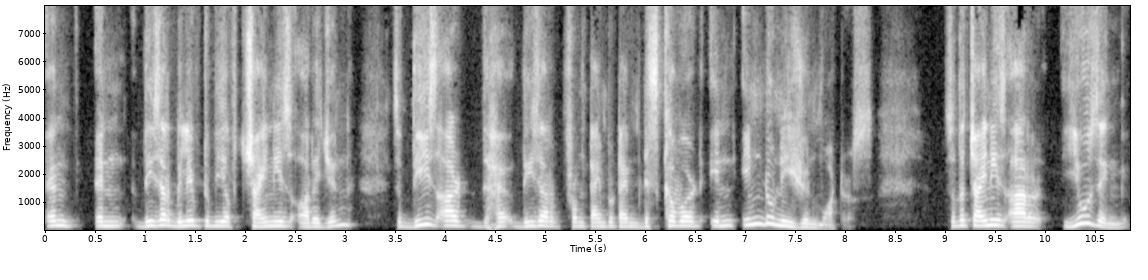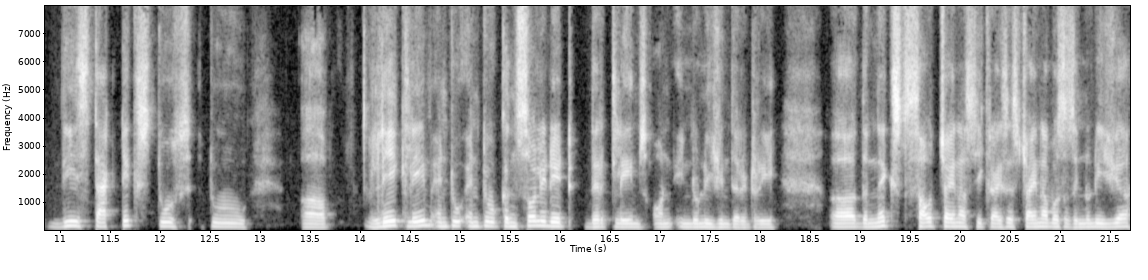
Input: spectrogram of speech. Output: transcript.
and and these are believed to be of Chinese origin. So these are these are from time to time discovered in Indonesian waters. So the Chinese are using these tactics to to uh, lay claim and to and to consolidate their claims on Indonesian territory. Uh, the next South China Sea crisis, China versus Indonesia.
